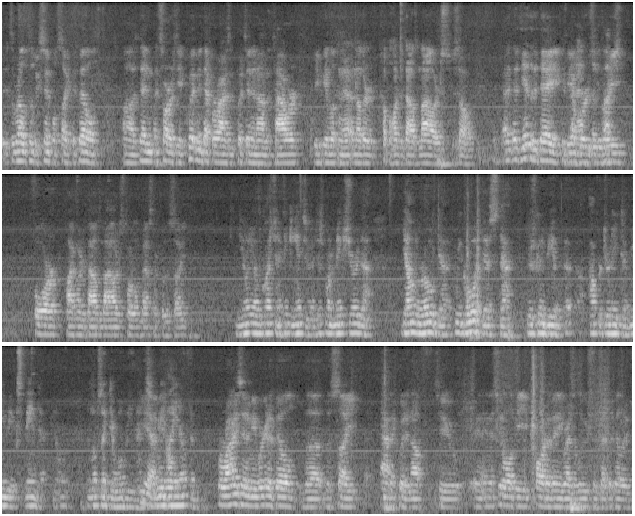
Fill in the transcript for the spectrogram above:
it's a relatively simple site to build. Uh, then as far as the equipment that Verizon puts in and on the tower, you could be looking at another couple hundred thousand dollars, so. At, at the end of the day, it could be That upwards of happens in three, four, five hundred thousand dollars total investment for the site. The only other question I think you answered, I just wanna make sure that down the road, that if we go with this, that there's gonna be a, a opportunity to maybe expand it, you know? It looks like there will be then. Yeah, I mean- High enough and, Verizon, I mean, we're gonna build the, the site adequate enough to, and, and this will all be part of any resolutions that the village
